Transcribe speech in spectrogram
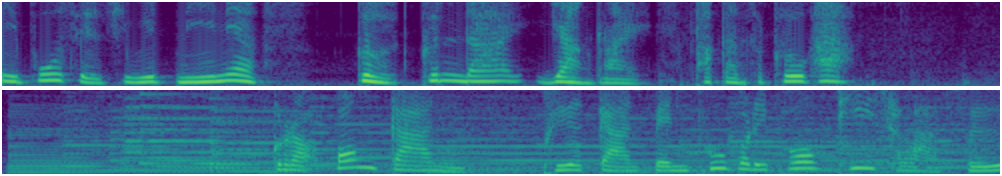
มีผู้เสียชีวิตนี้เนี่ยเกิดขึ้นได้อย่างไร พักกันสักครู่ค่ะ เกราะป้องกันเพื่อการเป็นผู้บริโภคที่ฉลาดซื้อ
